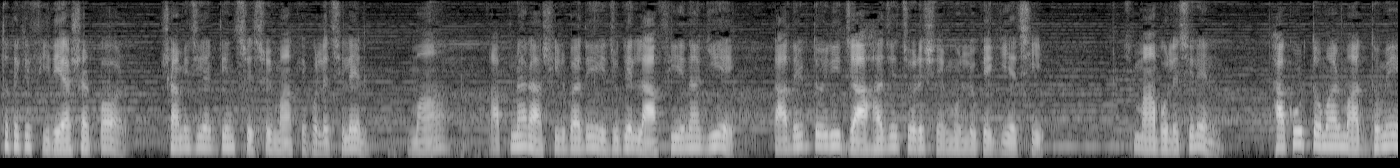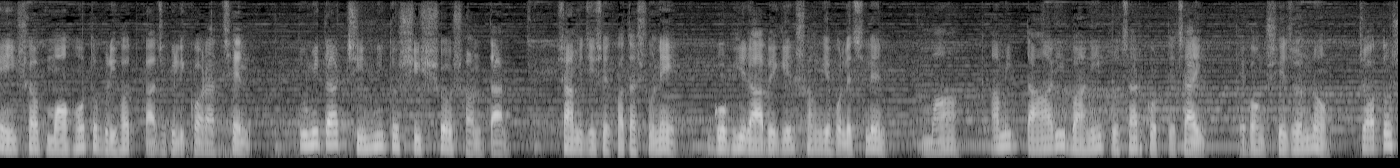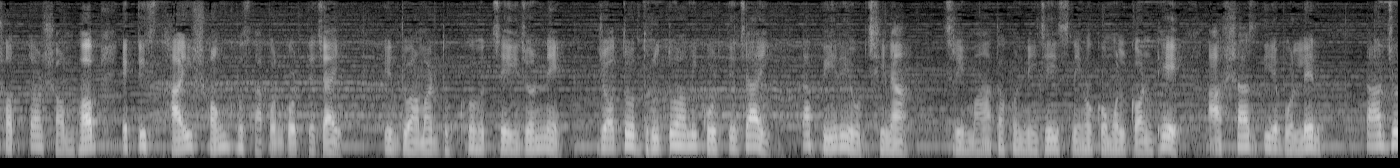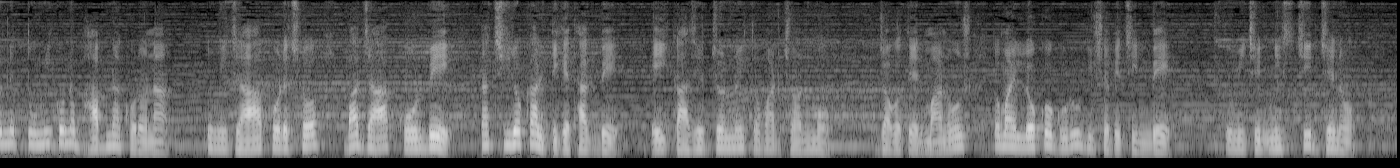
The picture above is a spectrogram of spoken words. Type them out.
নেপথ্য থেকে ফিরে আসার পর স্বামীজি একদিন শ্রী শ্রী মাকে বলেছিলেন, মা, আপনার আশীর্বাদে এ যুগে লাফিয়ে না গিয়ে তাদের তৈরি জাহাজে চড়ে সে মুল্লুকে গিয়েছি। মা বলেছিলেন, ঠাকুর তোমার মাধ্যমে এই সব মহৎ বৃহৎ কাজগুলি করাচ্ছেন। তুমি তার চিহ্নিত শিষ্য ও সন্তান। স্বামীজি সে কথা শুনে গভীর আবেগের সঙ্গে বলেছিলেন, মা, আমি তাঁরই বাণী প্রচার করতে চাই এবং সেজন্য যত সত্তর সম্ভব একটি স্থায়ী সংঘ স্থাপন করতে চাই। কিন্তু আমার দুঃখ হচ্ছে এই জন্যে, যত দ্রুত আমি করতে চাই, তা পেরে উঠছি না। শ্রী মা তখন নিজেই স্নেহ কোমল কণ্ঠে আশ্বাস দিয়ে বললেন, তার জন্য তুমি কোনো ভাবনা করো না। তুমি যা করেছ বা যা করবে, তা চিরকাল টিকে থাকবে। এই কাজের জন্যই তোমার জন্ম। জগতের মানুষ তোমায় লোকগুরু হিসেবে চিনবে। তুমি নিশ্চিত যেন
